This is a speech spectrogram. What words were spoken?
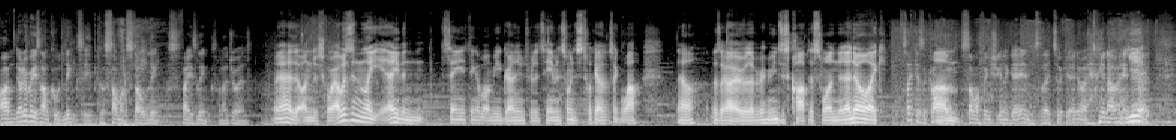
I'm the only reason I'm called Linkzy because someone stole links, FaZe Links when I joined. I, had an underscore. I wasn't like I didn't say anything about me grinding for the team, and someone just took it. I was like, wow, No. I was like, alright, whatever. Let me just cop this one. And I know like, Take as a compliment. Um, someone thinks you're gonna get in, so they took it anyway. you know what I mean? yeah,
